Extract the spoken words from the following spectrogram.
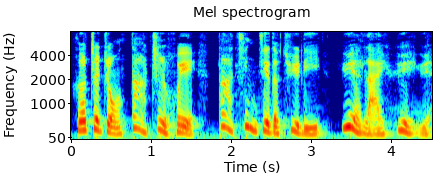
和这种大智慧、大境界的距离越来越远。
